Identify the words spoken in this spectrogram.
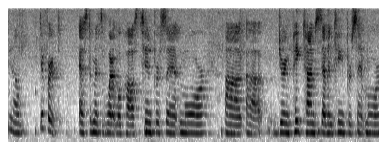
you know, different estimates of what it will cost: 10% more uh, uh, during peak times, 17% more.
